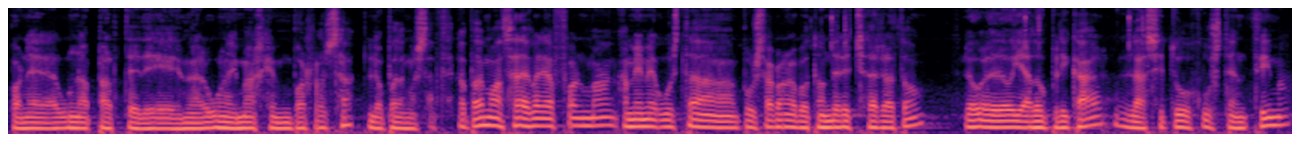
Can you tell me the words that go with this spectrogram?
poner alguna parte de alguna imagen borrosa, lo podemos hacer. Lo podemos hacer de varias formas. A mí me gusta pulsar con el botón derecho del ratón, luego le doy a duplicar, la sitúo justo encima.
